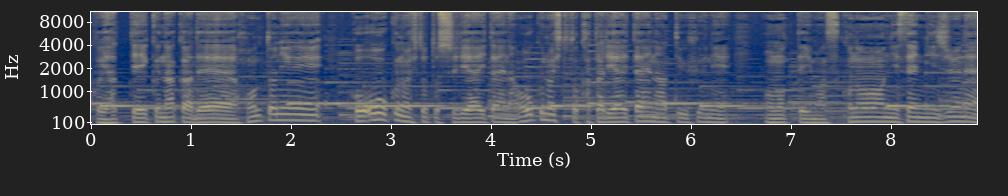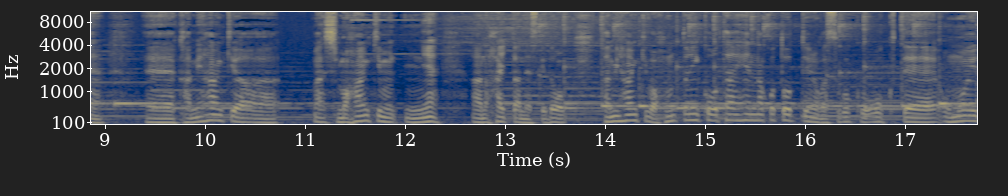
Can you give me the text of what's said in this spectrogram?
ー、こうやっていく中で本当にこう多くの人と知り合いたいな多くの人と語り合いたいなというふうに思っています。この2020年、えー、上半期はまあ、下半期にねあの入ったんですけど上半期は本当にこう大変なことっていうのがすごく多くて思い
